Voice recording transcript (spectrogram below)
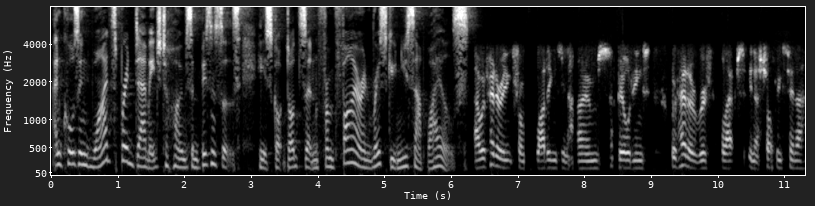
and causing widespread damage to homes and businesses. Here's Scott Dodson from Fire and Rescue New South Wales. Uh, we've had everything from floodings in homes, buildings, We've had a roof collapse in a shopping centre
